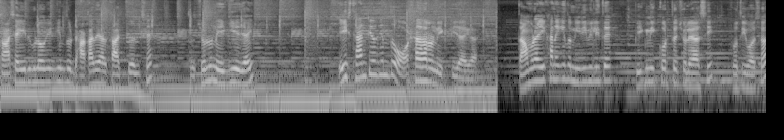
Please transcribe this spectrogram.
কাঁচা ইটগুলোকে কিন্তু ঢাকা দেওয়ার কাজ চলছে। তো চলুন এগিয়ে যাই। এই স্থানটিও কিন্তু অসাধারণ একটি জায়গা। তা আমরা এখানে কিন্তু নিরিবিলিতে পিকনিক করতে চলে আসি প্রতি বছর।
